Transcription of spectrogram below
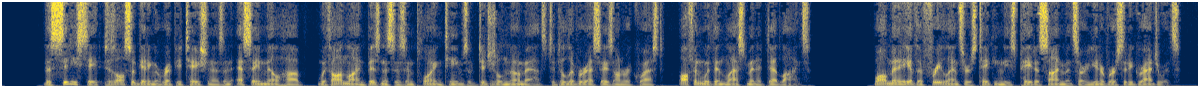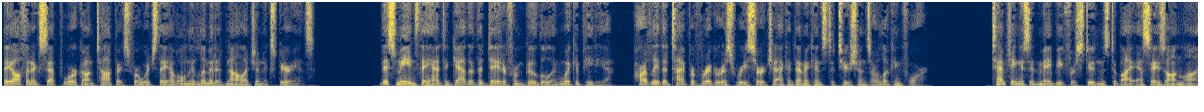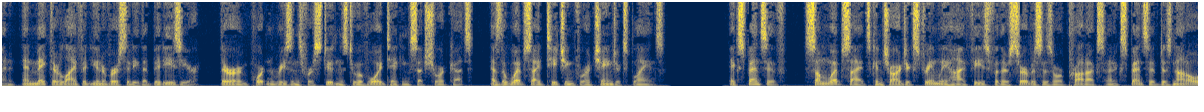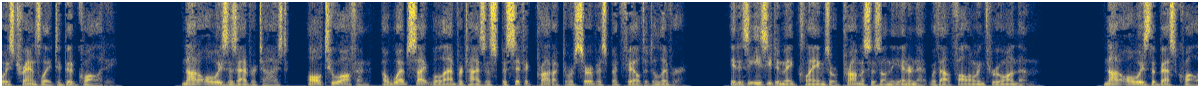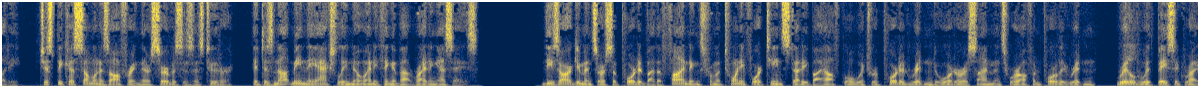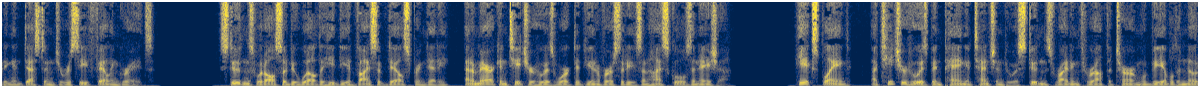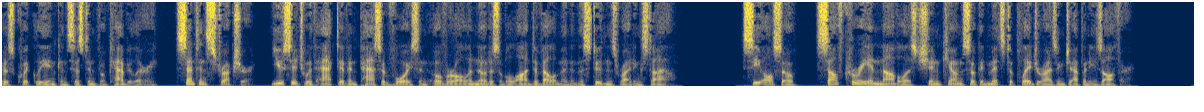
The city state is also getting a reputation as an essay mill hub, with online businesses employing teams of digital nomads to deliver essays on request, often within last minute deadlines. While many of the freelancers taking these paid assignments are university graduates, they often accept work on topics for which they have only limited knowledge and experience. This means they had to gather the data from Google and Wikipedia, hardly the type of rigorous research academic institutions are looking for. Tempting as it may be for students to buy essays online and make their life at university that bit easier, there are important reasons for students to avoid taking such shortcuts, as the website Teaching for a Change explains. Expensive, some websites can charge extremely high fees for their services or products, and expensive does not always translate to good quality. Not always as advertised, all too often, a website will advertise a specific product or service but fail to deliver. It is easy to make claims or promises on the internet without following through on them. Not always the best quality, just because someone is offering their services as tutor, it does not mean they actually know anything about writing essays. These arguments are supported by the findings from a 2014 study by Ofqual which reported written to order assignments were often poorly written, riddled with basic writing and destined to receive failing grades. Students would also do well to heed the advice of Dale Springhetti, an American teacher who has worked at universities and high schools in Asia. He explained, a teacher who has been paying attention to a student's writing throughout the term would be able to notice quickly inconsistent vocabulary, sentence structure, usage with active and passive voice, and overall a noticeable odd development in the student's writing style. See also, South Korean novelist Shin Kyung Suk admits to plagiarizing Japanese author.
